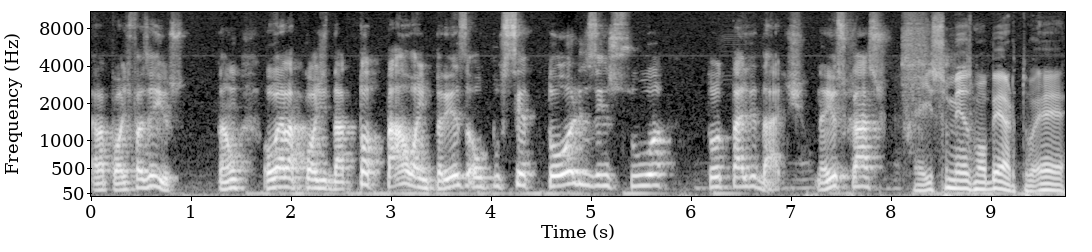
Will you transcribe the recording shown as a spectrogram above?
Ela pode fazer isso. Então, ou ela pode dar total à empresa ou por setores em sua totalidade. Não é isso, Cássio? É isso mesmo, Alberto. É,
